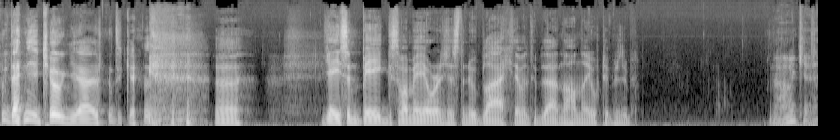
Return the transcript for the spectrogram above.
Den är ju kung, jag tycker Eh, Jason Biggs var med i Orange is the new black, det är väl typ det enda han har gjort i princip. Ja, okej.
